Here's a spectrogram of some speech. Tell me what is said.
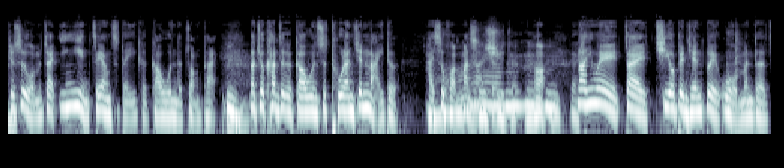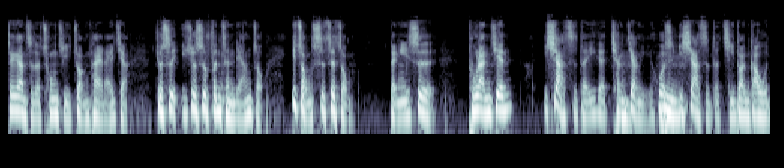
就是我们在因应这样子的一个高温的状态，嗯，那就看这个高温是突然间来的，还是缓慢持续的哈。那因为在气候变迁对我们的这样子的冲击状态来讲，就是也就是分成两种，一种是这种等于是突然间一下子的一个强降雨，或是一下子的极端高温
